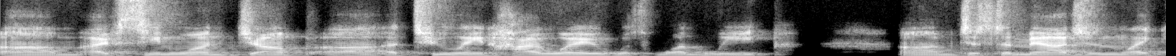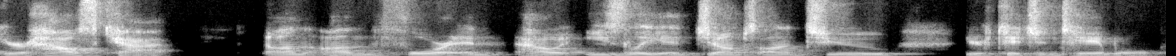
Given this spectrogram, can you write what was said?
Um, I've seen one jump uh, a two lane highway with one leap. Um, just imagine like your house cat on, on the floor and how easily it jumps onto your kitchen table.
